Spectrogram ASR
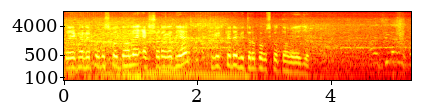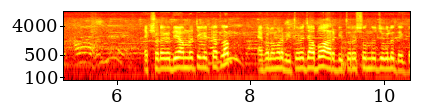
তো এখানে প্রবেশ করতে হলে একশো টাকা দিয়ে টিকিট কেটে ভিতরে প্রবেশ করতে হবে, এই যে। একশো টাকা দিয়ে আমরা টিকিট কাটলাম। এখন আমরা ভিতরে যাব আর ভিতরের সৌন্দর্যগুলো দেখব।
